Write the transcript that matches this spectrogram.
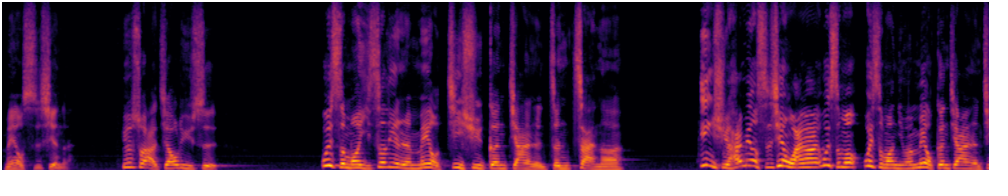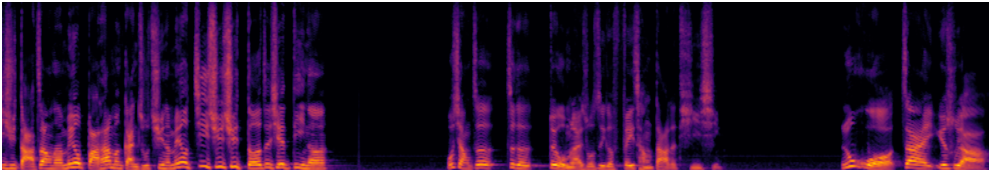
没有实现的。约书亚的焦虑是。为什么以色列人没有继续跟迦南人征战呢？应许还没有实现完啊！为什么？为什么你们没有跟迦南人继续打仗呢？没有把他们赶出去呢？没有继续去得这些地呢？我想这这个对我们来说是一个非常大的提醒。如果在约书亚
